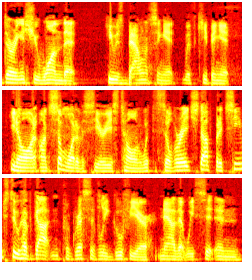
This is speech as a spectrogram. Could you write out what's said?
during issue one that he was balancing it with keeping it, you know, on, on somewhat of a serious tone with the Silver Age stuff, but it seems to have gotten progressively goofier now that we sit and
